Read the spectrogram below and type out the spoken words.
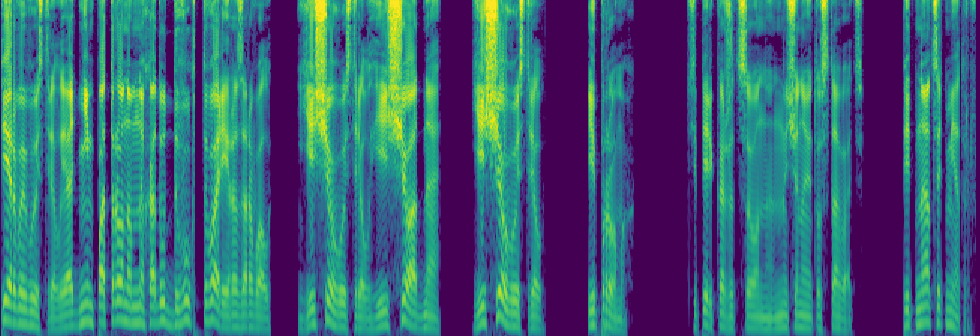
Первый выстрел, и одним патроном на ходу двух тварей разорвал. Еще выстрел, еще одна. Еще выстрел. И промах. Теперь, кажется, он начинает уставать. 15 метров.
